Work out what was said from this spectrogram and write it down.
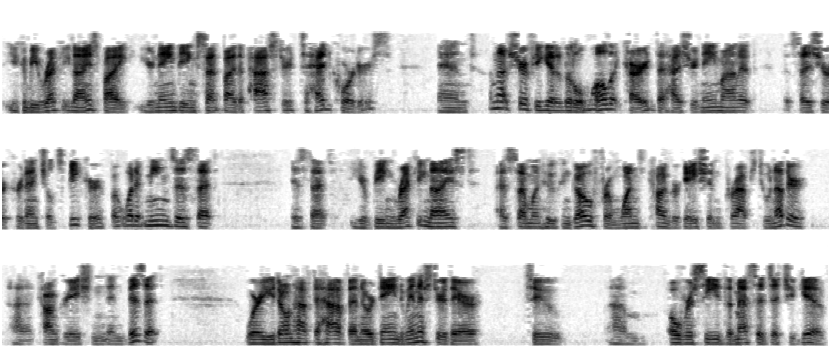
you can be recognized by your name being sent by the pastor to headquarters. And I'm not sure if you get a little wallet card that has your name on it that says you're a credentialed speaker, but what it means is that is that you're being recognized as someone who can go from one congregation perhaps to another uh, congregation and visit where you don't have to have an ordained minister there to um, oversee the message that you give.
